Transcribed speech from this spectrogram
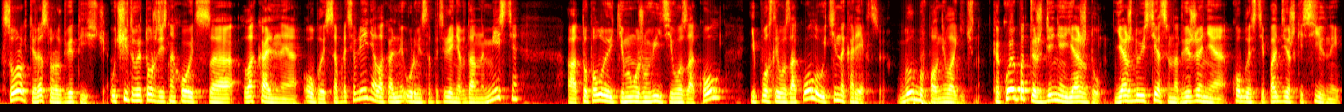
40-42 тысячи. Учитывая то, что здесь находится локальная область сопротивления, локальный уровень сопротивления в данном месте, а, то по логике мы можем увидеть его закол и после его закола уйти на коррекцию. Было бы вполне логично. Какое подтверждение я жду? Я жду, естественно, движения к области поддержки сильной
